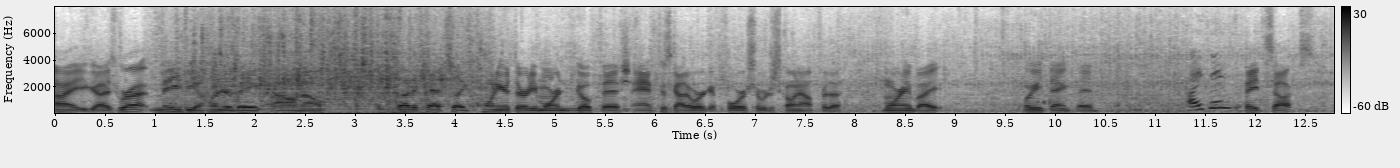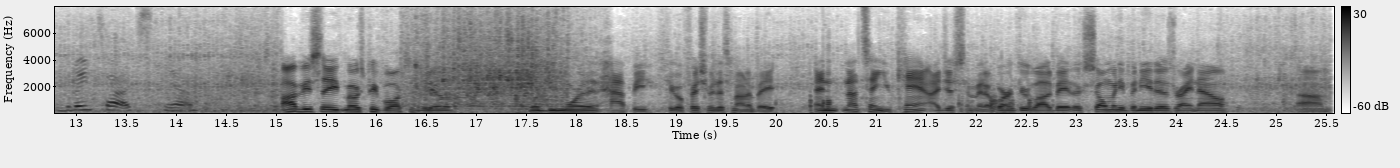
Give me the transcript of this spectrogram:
All right, you guys, we're at maybe 100 baits. I don't know. Got to catch like 20 or 30 more and go fish. Annika's got to work at four, so we're just going out for the morning bite. What do you think, babe? I think Bait sucks. the bait sucks. Yeah. Obviously, most people watching this video would be more than happy to go fishing with this amount of bait. And not saying you can't, I just admit I burned through a lot of bait. There's so many bonitas right now. Um,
